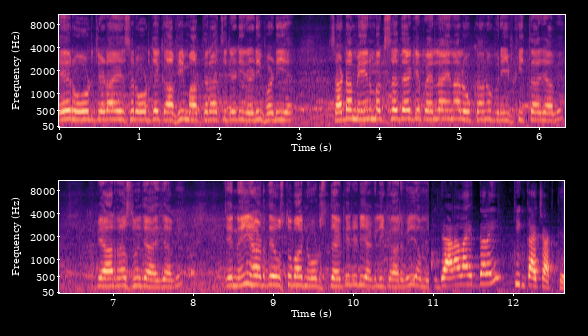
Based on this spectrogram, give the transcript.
ਇਹ ਰੋਡ ਜਿਹੜਾ ਇਸ ਰੋਡ ਤੇ ਕਾਫੀ ਮਾਤਰਾ 'ਚ ਜਿਹੜੀ ਰੇੜੀ ਫੜੀ ਹੈ, ਸਾਡਾ ਮੇਨ ਮਕਸਦ ਹੈ ਕਿ ਪਹਿਲਾਂ ਇਹਨਾਂ ਲੋਕਾਂ ਨੂੰ ਬਰੀਫ ਕੀਤਾ ਜਾਵੇ, ਪਿਆਰ ਨਾਲ ਸਮਝਾਇਆ ਜਾਵੇ। ਜੇ ਨਹੀਂ ਹਟਦੇ, ਉਸ ਤੋਂ ਬਾਅਦ ਨੋਟਿਸ ਦੇ ਕੇ ਜਿਹੜੀ ਅਗਲੀ ਕਾਰਵਾਈ ਅਮਲ ਜਾਣਾ ਲਾਈਵ ਦੇ ਲਈ ਕਿੰਕਾ ਚੱਟ ਦੀ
